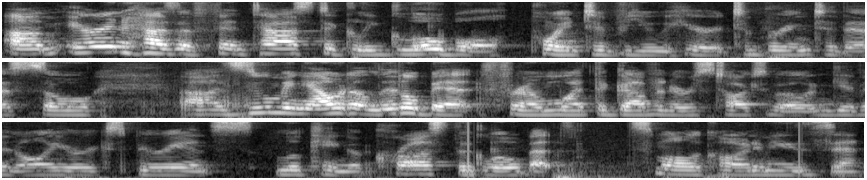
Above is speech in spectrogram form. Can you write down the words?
Um, Aaron has a fantastically global point of view here to bring to this. So uh, zooming out a little bit from what the governor's talked about and given all your experience looking across the globe at small economies and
